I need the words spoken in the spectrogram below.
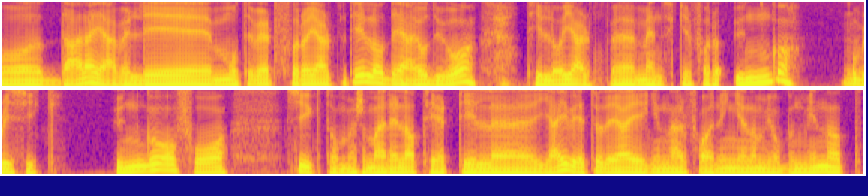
Og der er jeg veldig motivert for å hjelpe til, og det er jo du òg. Til å hjelpe mennesker for å unngå å Mm. bli syk. Unngå å få sykdommer som er relatert til eh, Jeg vet jo det av egen erfaring gjennom jobben min, at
